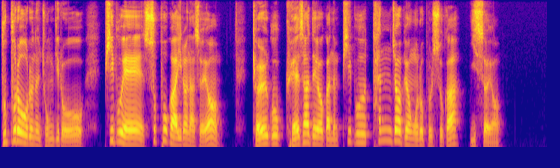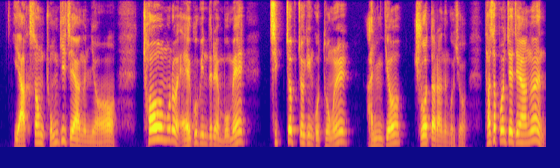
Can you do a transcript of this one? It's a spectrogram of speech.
부풀어 오르는 종기로 피부에 수포가 일어나서요. 결국 괴사되어 가는 피부 탄저병으로 볼 수가 있어요. 이 악성 종기 재앙은요. 처음으로 애굽인들의 몸에 직접적인 고통을 안겨 주었다라는 거죠. 다섯 번째 재앙은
